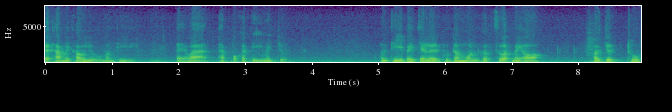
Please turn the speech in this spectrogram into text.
กระทำให้เขาอยู่บางที แต่ว่าถ้าปกติไม่จุด บางทีไปเจริญพุทธมนต์ก็สวดไม่ออกเขาจุดทูบ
